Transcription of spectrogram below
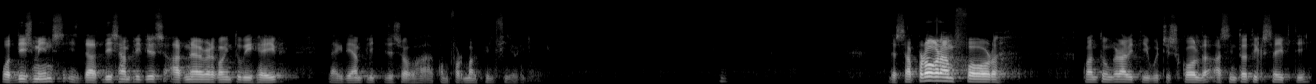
what this means is that these amplitudes are never going to behave like the amplitudes of a conformal field theory. There's a program for quantum gravity which is called asymptotic safety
